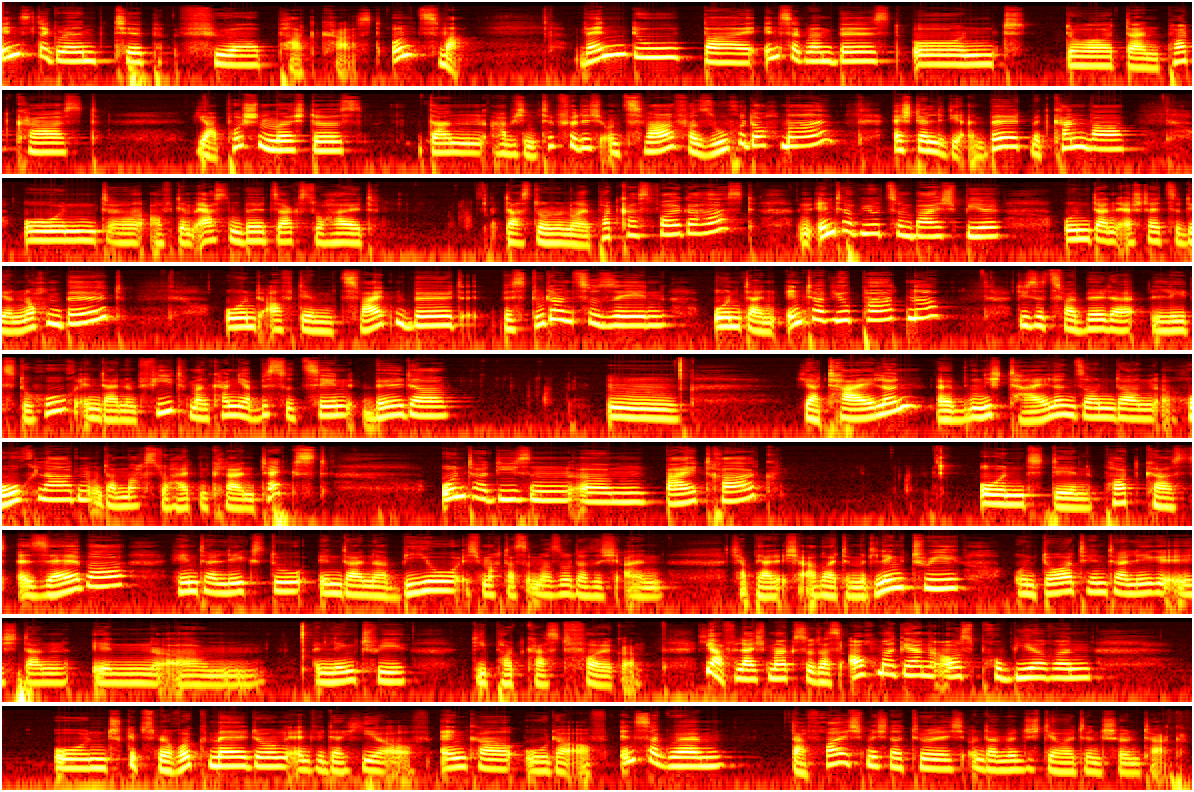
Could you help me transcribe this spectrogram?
Instagram-Tipp für Podcast. Und zwar, wenn du bei Instagram bist und dort deinen Podcast ja pushen möchtest, dann habe ich einen Tipp für dich und zwar versuche doch mal, erstelle dir ein Bild mit Canva und äh, auf dem ersten Bild sagst du halt, dass du eine neue Podcast-Folge hast, ein Interview zum Beispiel und dann erstellst du dir noch ein Bild und auf dem zweiten Bild bist du dann zu sehen und dein Interviewpartner. Diese zwei Bilder lädst du hoch in deinem Feed. Man kann ja bis zu zehn Bilder mh, mm, ja teilen, äh, nicht teilen, sondern hochladen und dann machst du halt einen kleinen Text unter diesen ähm, Beitrag und den Podcast selber hinterlegst du in deiner Bio. Ich mache das immer so, dass ich ein, ich habe ja, ich arbeite mit Linktree und dort hinterlege ich dann in, ähm, in Linktree die Podcast-Folge. Ja, vielleicht magst du das auch mal gerne ausprobieren und gibst mir Rückmeldung, entweder hier auf Anchor oder auf Instagram. Da freue ich mich natürlich und dann wünsche ich dir heute einen schönen Tag.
